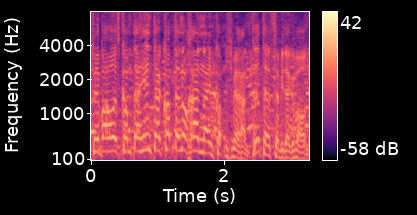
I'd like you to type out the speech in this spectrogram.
Phil Bauers kommt dahinter. Kommt er noch ran? Nein, kommt nicht mehr ran. Dritter ist er wieder geworden.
